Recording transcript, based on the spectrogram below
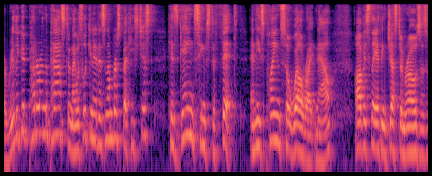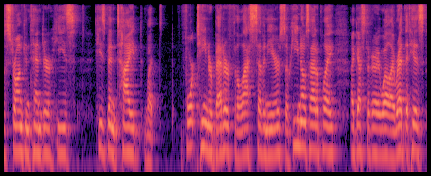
a really good putter in the past, and I was looking at his numbers, but he's just his game seems to fit, and he's playing so well right now. Obviously, I think Justin Rose is a strong contender. He's he's been tied what 14 or better for the last seven years, so he knows how to play Augusta very well. I read that his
